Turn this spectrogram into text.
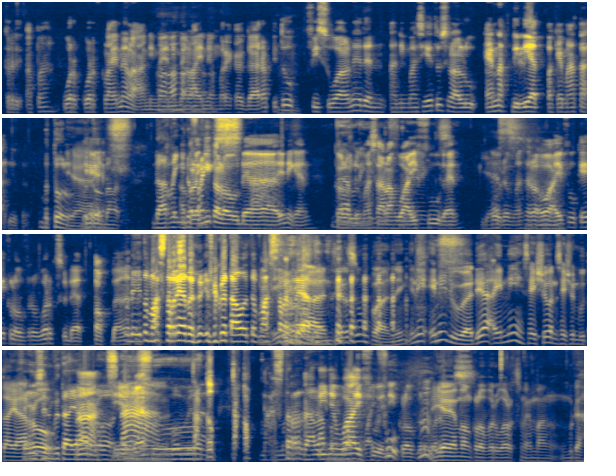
ker- apa work-work lainnya lah anime-anime Ah, ah, ah, lain ah. yang mereka garap itu Hmm. visualnya dan animasinya itu selalu enak dilihat pakai mata gitu. Betul, Iya. betul Iya. banget. Darling Apalagi kalau udah ini kan, kalau masalah waifu kan. Yes. Udah masalah Hmm. waifu kayak Cloverworks sudah top banget. Udah itu masternya tuh, itu gue tahu tuh masternya. Iya, tuh. anjir sumpah anjing. Ini ini juga dia ini session session Butayaro. Fashion Butayaro. Nah, iya Nah, kan? gua bilang, Cakep, cakep. master Emang dalam ahlinya membuat waifu, ini Cloverworks. Iya emang Cloverworks memang mudah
